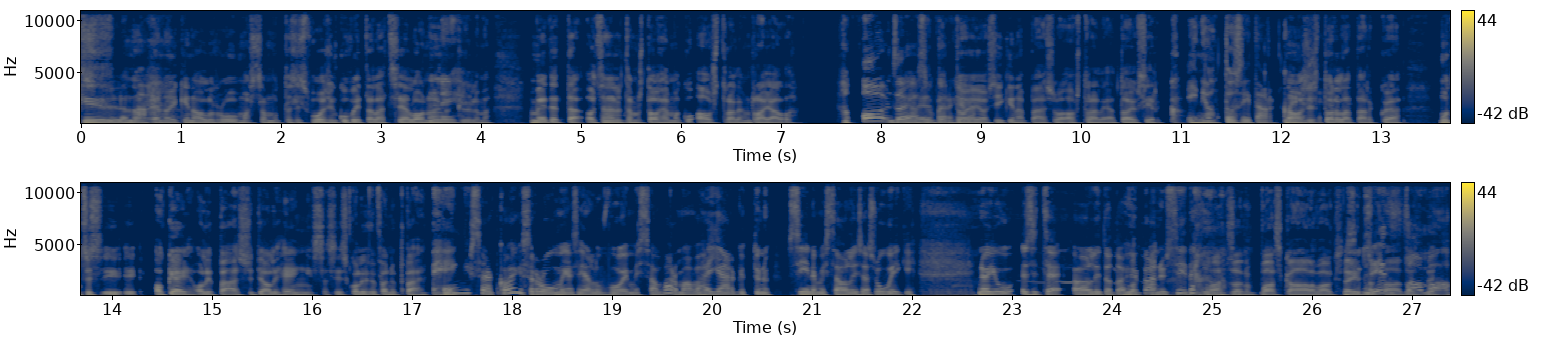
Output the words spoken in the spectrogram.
kylmä? No en ole ikinä ollut ruumassa, mutta siis voisin kuvitella, että siellä on aika Niin. kylmä. Mä mietin, että ootko sä nähnyt tämmöistä ohjelmaa kuin Australian rajalla? On se ihan superhyvä. toi ei olisi ikinä päässyt Australiaan toi sirkka. Ei ne on tosi tarkkoja. on siis todella tarkkoja. Mutta siis okei, oli päässyt ja oli hengissä siis, kun oli hypännyt päin. hengissä ja kaikissa ruumiin ja sielun voimissa on varmaan vähän järkyttynyt siinä, missä oli se suvikin. No juu, sitten se oli tota hypännyt siitä. Mä oon saanut paskahalvauksen ihan Siis taatusti. sama.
